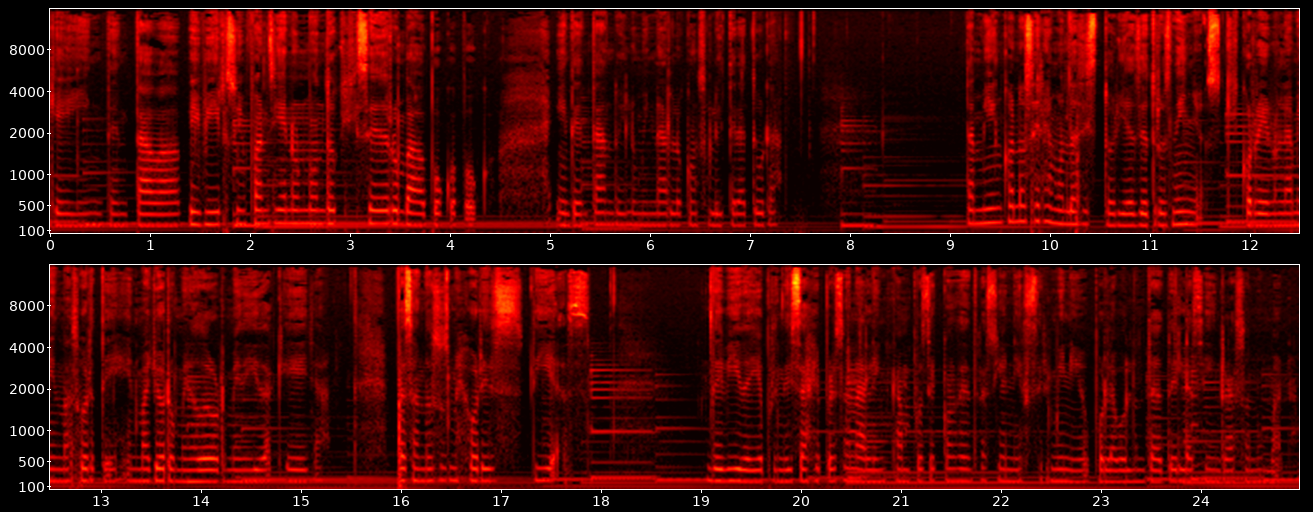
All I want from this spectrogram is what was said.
que intentaba vivir su infancia en un mundo que se derrumbaba poco a poco, intentando iluminarlo con su literatura. También conoceremos las historias de otros niños que corrieron la misma suerte en mayor o menor medida que ella, pasando sus mejores días de vida y aprendizaje personal en campos de concentración y exterminio por la voluntad de la sin razón humana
